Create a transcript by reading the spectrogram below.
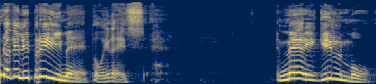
una delle prime poetesse, Mary Gilmore.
